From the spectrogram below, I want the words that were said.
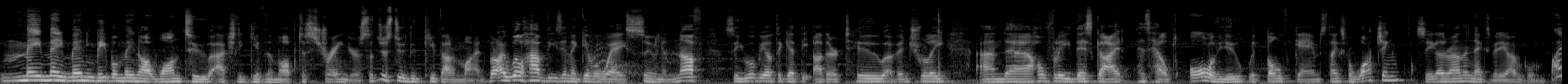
may, may many people may not want to actually give them up to strangers so just do keep that in mind but i will have these in a giveaway soon enough so you will be able to get the other two eventually. And uh, hopefully this guide has helped all of you with both games. Thanks for watching. I'll see you guys around the next video. Have a good one. Bye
